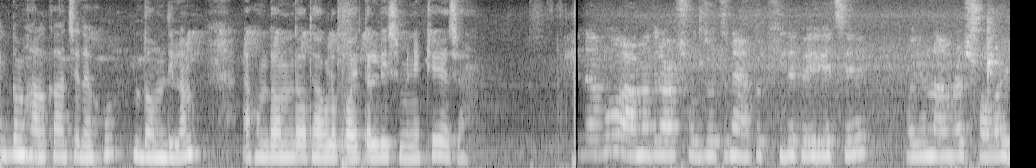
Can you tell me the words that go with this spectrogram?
একদম হালকা আছে দেখো, দম দিলাম। এখন দম দেওয়া থাকল পঁয়তাল্লিশ মিনিট, ঠিক আছে? দেখো, আমাদের আর সহ্য হচ্ছে না, এত খিদে পেয়ে গেছে। ওই জন্য আমরা সবাই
